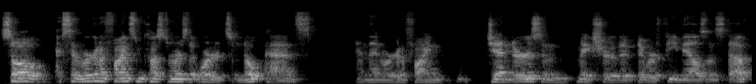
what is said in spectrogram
So I said, we're going to find some customers that ordered some notepads, and then we're going to find genders and make sure that they were females and stuff.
